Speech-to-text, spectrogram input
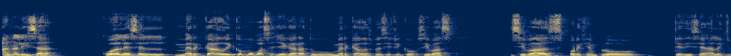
analiza cuál es el mercado y cómo vas a llegar a tu mercado específico. Si vas, si vas, por ejemplo, que dice Alex,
